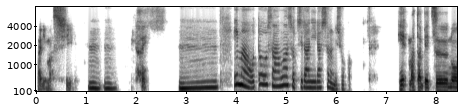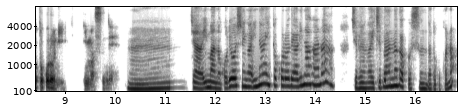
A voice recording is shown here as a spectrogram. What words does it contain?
ありますし、うんうん。はい。うーん今、お父さんはそちらにいらっしゃるんでしょうか？いえ、また別のところにいますね。うーんじゃあ、今のご両親がいないところでありながら、自分が一番長く住んだとこかな、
